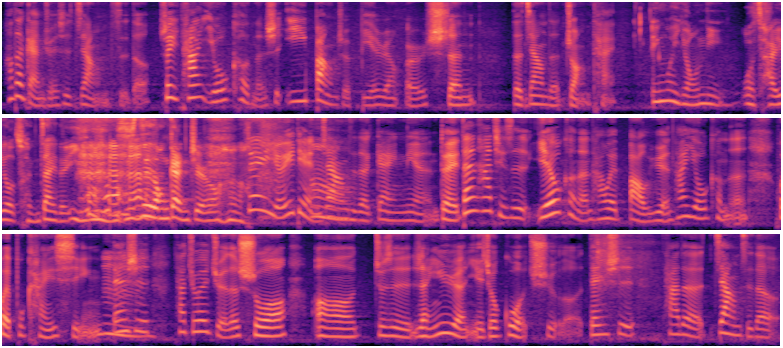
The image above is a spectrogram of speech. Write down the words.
他的感觉是这样子的，所以他有可能是依傍着别人而生的这样的状态。因为有你，我才有存在的意义，是这种感觉吗？对，有一点这样子的概念。嗯、对，但他其实也有可能他会抱怨，他也有可能会不开心，嗯、但是他就会觉得说，呃，就是忍一忍也就过去了。但是他的这样子的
